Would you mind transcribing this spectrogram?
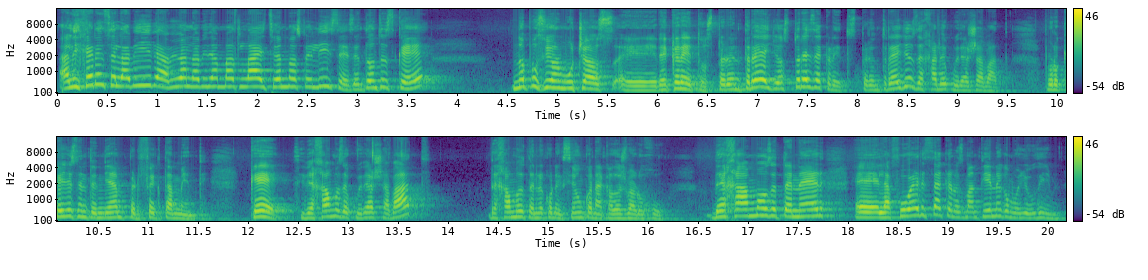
aligérense la vida, vivan la vida más light, sean más felices. Entonces, ¿qué? No pusieron muchos eh, decretos, pero entre ellos, tres decretos, pero entre ellos dejar de cuidar Shabbat, porque ellos entendían perfectamente que si dejamos de cuidar Shabbat, dejamos de tener conexión con Akadosh Barujú. Dejamos de tener eh, la fuerza que nos mantiene como Yehudim.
